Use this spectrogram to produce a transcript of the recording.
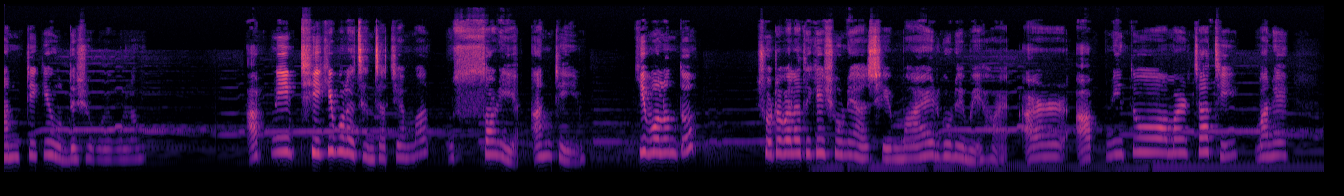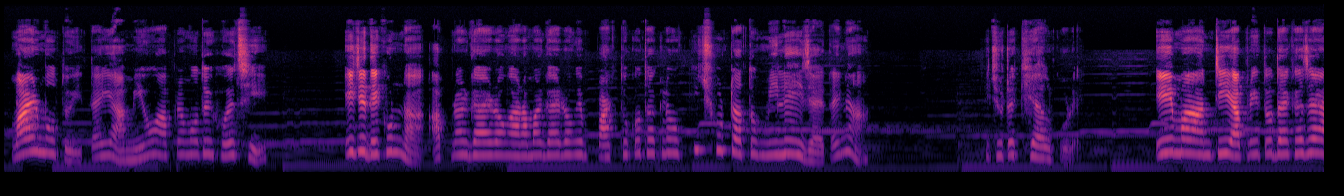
আন্টিকে উদ্দেশ্য করে বললাম, আপনি ঠিকই বলেছেন চাচি আম্মা। Sorry aunty. কি বলুন তো? ছোটবেলা থেকে শুনে আসি মায়ের গুণে মেয়ে হয়। আর আপনি তো আমার চাচি মানে মায়ের মতোই, তাই আমিও আপনার মতোই হয়েছি। এই যে দেখুন না, আপনার গায়ের রং আর আমার গায়ের রঙে পার্থক্য থাকলেও কিছুটা তো মিলেই যায়, তাই না? কিছুটা খেয়াল করে। এ মা, আন্টি, আপনি তো দেখা যায়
